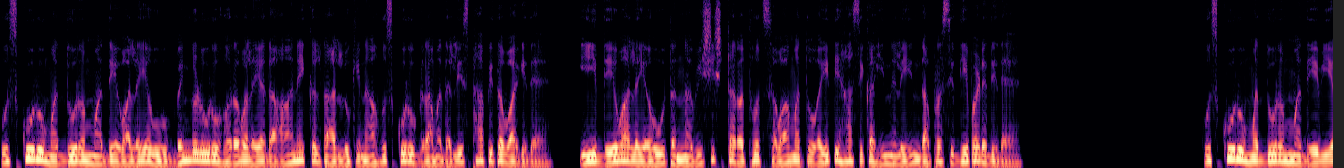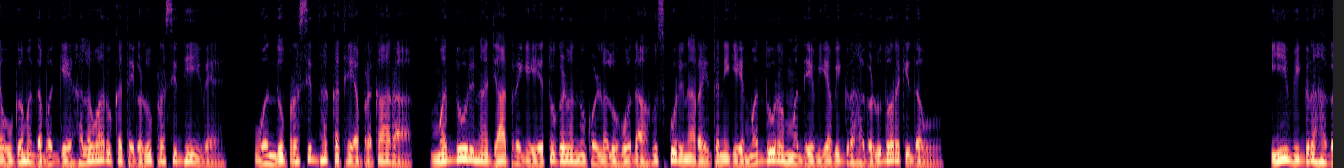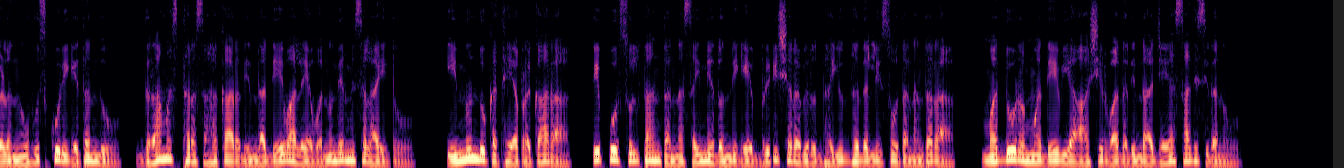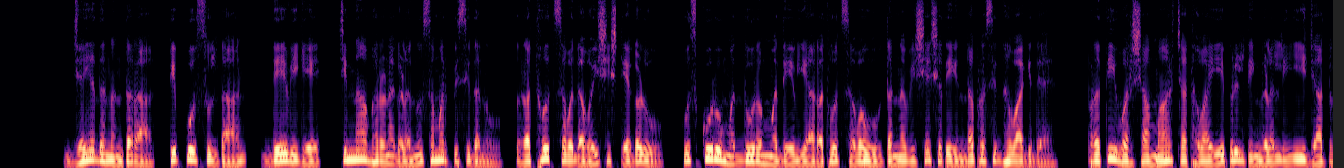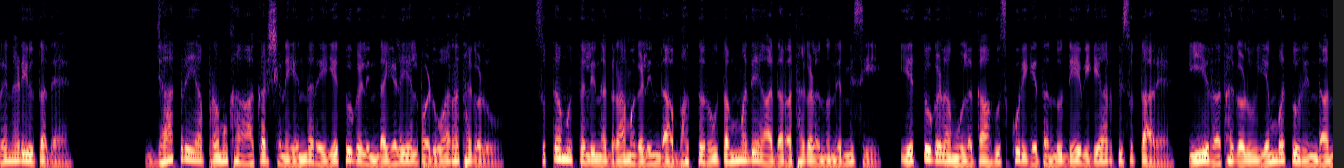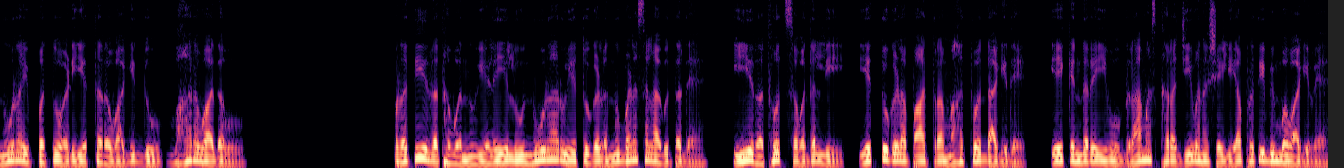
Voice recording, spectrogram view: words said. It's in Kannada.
ಹುಸ್ಕೂರು ಮದ್ದೂರಮ್ಮ ದೇವಾಲಯವು ಬೆಂಗಳೂರು ಹೊರವಲಯದ ಆನೇಕಲ್ ತಾಲ್ಲೂಕಿನ ಹುಸ್ಕೂರು ಗ್ರಾಮದಲ್ಲಿ ಸ್ಥಾಪಿತವಾಗಿದೆ. ಈ ದೇವಾಲಯವು ತನ್ನ ವಿಶಿಷ್ಟ ರಥೋತ್ಸವ ಮತ್ತು ಐತಿಹಾಸಿಕ ಹಿನ್ನೆಲೆಯಿಂದ ಪ್ರಸಿದ್ಧಿ ಪಡೆದಿದೆ. ಹುಸ್ಕೂರು ಮದ್ದೂರಮ್ಮ ದೇವಿಯ ಉಗಮದ ಬಗ್ಗೆ ಹಲವಾರು ಕಥೆಗಳು ಪ್ರಸಿದ್ಧಿಯಿವೆ ಒಂದು ಪ್ರಸಿದ್ಧ ಕಥೆಯ ಪ್ರಕಾರ, ಮದ್ದೂರಿನ ಜಾತ್ರೆಗೆ ಎತ್ತುಗಳನ್ನು ಕೊಳ್ಳಲು ಹೋದ ಹುಸ್ಕೂರಿನ ರೈತನಿಗೆ ಮದ್ದೂರಮ್ಮ ದೇವಿಯ ವಿಗ್ರಹಗಳು ದೊರಕಿದವು. ಈ ವಿಗ್ರಹಗಳನ್ನು ಹುಸ್ಕೂರಿಗೆ ತಂದು ಗ್ರಾಮಸ್ಥರ ಸಹಕಾರದಿಂದ ದೇವಾಲಯವನ್ನು ನಿರ್ಮಿಸಲಾಯಿತು. ಇನ್ನೊಂದು ಕಥೆಯ ಪ್ರಕಾರ, ಟಿಪ್ಪು ಸುಲ್ತಾನ್ ತನ್ನ ಸೈನ್ಯದೊಂದಿಗೆ ಬ್ರಿಟಿಷರ ವಿರುದ್ಧ ಯುದ್ಧದಲ್ಲಿ ಸೋತ ನಂತರ ಮದ್ದೂರಮ್ಮ ದೇವಿಯ ಆಶೀರ್ವಾದದಿಂದ ಜಯ ಸಾಧಿಸಿದನು. ಜಯದ ನಂತರ ಟಿಪ್ಪು ಸುಲ್ತಾನ್ ದೇವಿಗೆ ಚಿನ್ನಾಭರಣಗಳನ್ನು ಸಮರ್ಪಿಸಿದನು. ರಥೋತ್ಸವದ ವೈಶಿಷ್ಟ್ಯಗಳು, ಹುಸ್ಕೂರು ಮದ್ದೂರಮ್ಮ ದೇವಿಯ ರಥೋತ್ಸವವು ತನ್ನ ವಿಶೇಷತೆಯಿಂದ ಪ್ರಸಿದ್ಧವಾಗಿದೆ. ಪ್ರತಿ ವರ್ಷ ಮಾರ್ಚ್ ಅಥವಾ ಏಪ್ರಿಲ್ ತಿಂಗಳಲ್ಲಿ ಈ ಜಾತ್ರೆ ನಡೆಯುತ್ತದೆ. ಜಾತ್ರೆಯ ಪ್ರಮುಖ ಆಕರ್ಷಣೆ ಎಂದರೆ ಎತ್ತುಗಳಿಂದ ಎಳೆಯಲ್ಪಡುವ ರಥಗಳು. ಸುತ್ತಮುತ್ತಲಿನ ಗ್ರಾಮಗಳಿಂದ ಭಕ್ತರು ತಮ್ಮದೇ ಆದ ರಥಗಳನ್ನು ನಿರ್ಮಿಸಿ, ಎತ್ತುಗಳ ಮೂಲಕ ಹುಸ್ಕೂರಿಗೆ ತಂದು ದೇವಿಗೆ ಅರ್ಪಿಸುತ್ತಾರೆ. ಈ ರಥಗಳು ಎಂಬತ್ತರಿಂದ ನೂರ ಇಪ್ಪತ್ತು ಅಡಿ ಎತ್ತರವಾಗಿದ್ದು ಭಾರವಾದವು. ಪ್ರತಿ ರಥವನ್ನು ಎಳೆಯಲು ನೂರಾರು ಎತ್ತುಗಳನ್ನು ಬಳಸಲಾಗುತ್ತದೆ. ಈ ರಥೋತ್ಸವದಲ್ಲಿ ಎತ್ತುಗಳ ಪಾತ್ರ ಮಹತ್ವದ್ದಾಗಿದೆ, ಏಕೆಂದರೆ ಇವು ಗ್ರಾಮಸ್ಥರ ಜೀವನಶೈಲಿಯ ಪ್ರತಿಬಿಂಬವಾಗಿವೆ.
